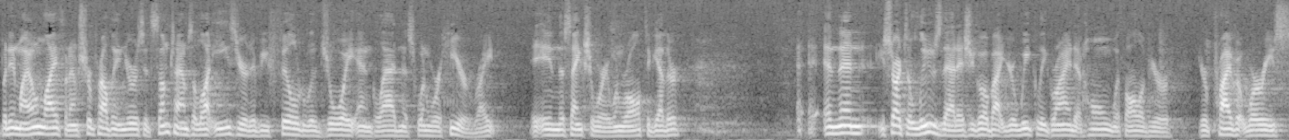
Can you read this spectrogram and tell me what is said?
but in my own life, and I'm sure probably in yours, it's sometimes a lot easier to be filled with joy and gladness when we're here, right? In the sanctuary, when we're all together and then you start to lose that as you go about your weekly grind at home with all of your, your private worries,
